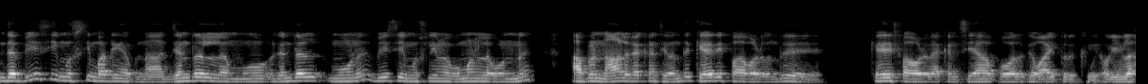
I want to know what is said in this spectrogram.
இந்த பிசி முஸ்லீம் பார்த்தீங்க அப்படின்னா, ஜென்ரலில் மூ ஜென்ரல் மூணு பிசி முஸ்லீமில் உமனில் ஒன்று அப்புறம் நாலு வேக்கன்சி வந்து கேரி ஃபார்வர்டு வந்து கேரி ஃபார்வர்டு வேக்கன்சியாக போகிறதுக்கு வாய்ப்பு இருக்குது ஓகேங்களா?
